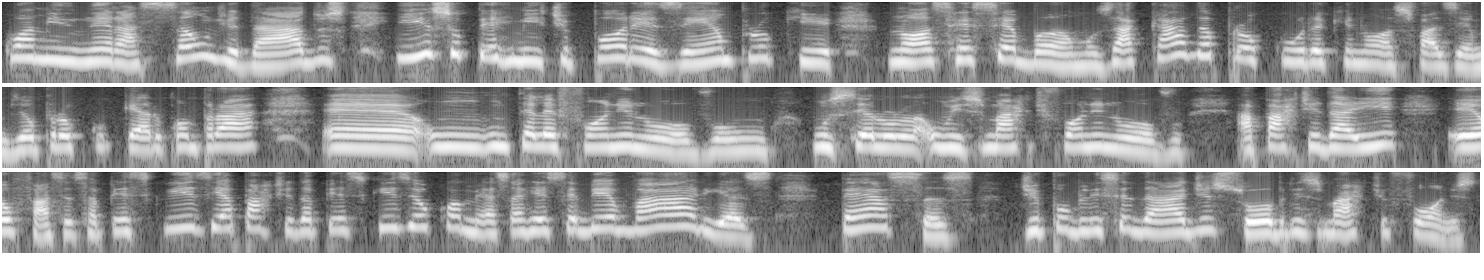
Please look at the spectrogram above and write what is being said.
com a mineração de dados, e isso permite, por exemplo, que nós recebamos a cada procura que nós fazemos. Eu procuro, quero comprar é, um, um, telefone novo, um, um celular, um smartphone novo. A partir daí eu faço essa pesquisa e a partir da pesquisa eu começo a receber várias peças de publicidade sobre smartphones.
